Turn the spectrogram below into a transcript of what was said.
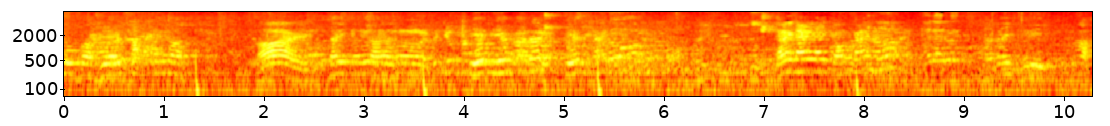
Chụp vào dưới sẵn anh rồi rồi đây cái yến yến ở đây. Yến đây đây đây còn cái nữa. Ở đây thì đúng không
